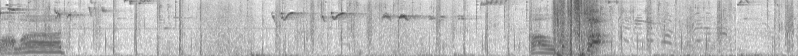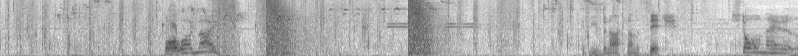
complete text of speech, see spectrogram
Forward. Hold the fuck. Forward, mate. Get these binocs on the stitch. Storm the hill!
